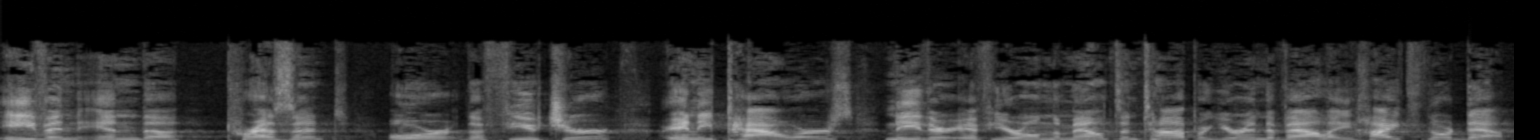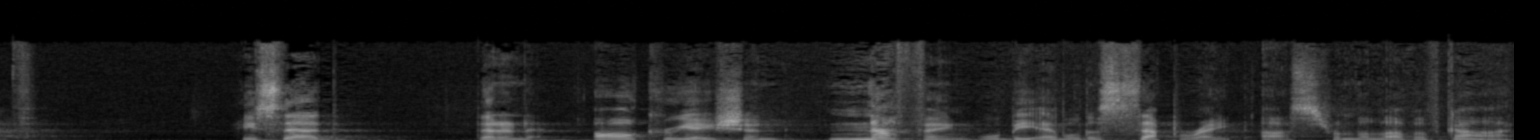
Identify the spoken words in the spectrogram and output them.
Even in the present or the future, any powers, neither if you're on the mountaintop or you're in the valley, height nor depth. He said that in all creation, nothing will be able to separate us from the love of God.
